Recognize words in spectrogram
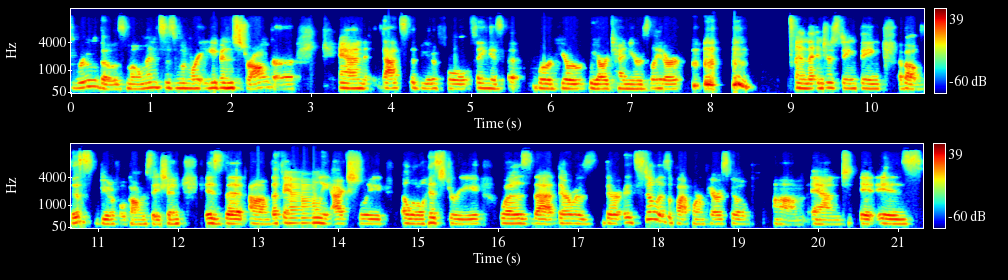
through those moments is when we're even stronger. And that's the beautiful thing is we're here we are 10 years later. And the interesting thing about this beautiful conversation is that um, the family actually, a little history was that there was there, it still is a platform, Periscope, um, and it is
